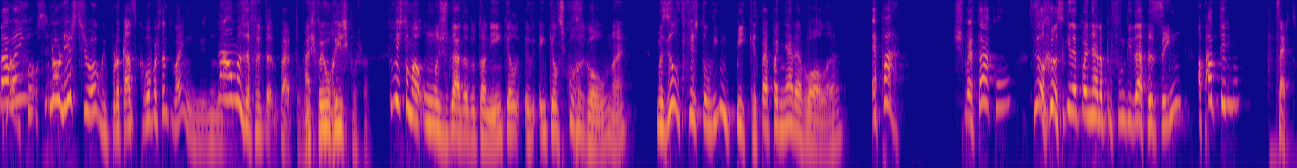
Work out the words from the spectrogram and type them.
Está Não, bem. Funcionou neste jogo e por acaso correu bastante bem. Não, mas a frente. Pá, tu Acho viste que foi um risco. Mas... Tu viste uma, uma jogada do Tony em que, ele, em que ele escorregou, não é? Mas ele fez-te ali um pica para apanhar a bola. É pá, espetáculo. Se ele conseguir apanhar a profundidade assim, ótimo. Certo.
